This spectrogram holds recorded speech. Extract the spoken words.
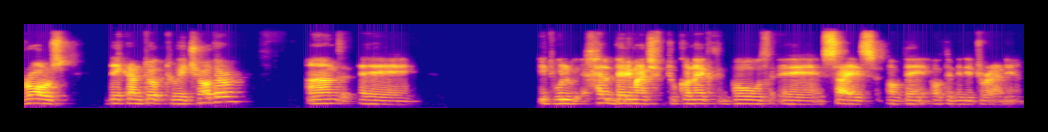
roles they can talk to each other and uh, it will help very much to connect both uh, sides of the, of the Mediterranean.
